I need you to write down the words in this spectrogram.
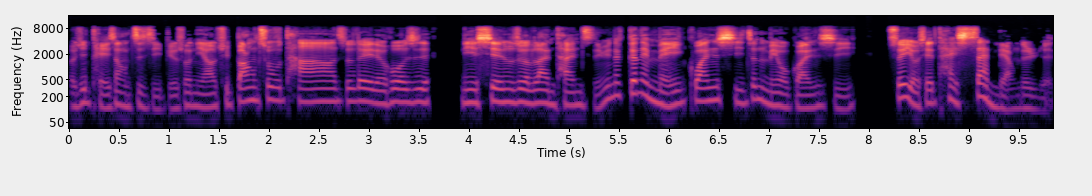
而去赔上自己。比如说你要去帮助他之类的，或者是你也陷入这个烂摊子，因为那跟你没关系，真的没有关系。所以有些太善良的人，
